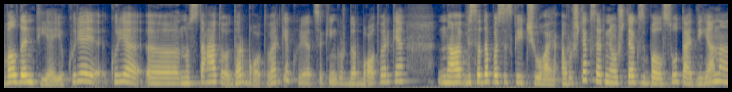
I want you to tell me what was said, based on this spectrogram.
valdantieji, kurie, kurie e, nustato darbo tvarkę, kurie atsakingi už darbo tvarkę, na, visada pasiskaičiuoja, ar užteks ar neužteks balsų tą dieną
